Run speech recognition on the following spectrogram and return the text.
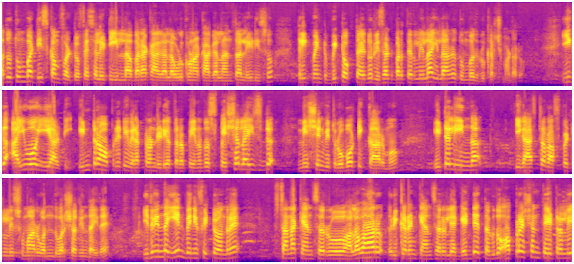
ಅದು ತುಂಬಾ ಡಿಸ್ಕಂಫರ್ಟ್ ಫೆಸಿಲಿಟಿ ಇಲ್ಲ, ಬರಕ್ಕಾಗಲ್ಲ, ಉಳ್ಕೊಳಕ್ಕಾಗಲ್ಲ ಅಂತ ಲೇಡೀಸು ಟ್ರೀಟ್ಮೆಂಟ್ ಬಿಟ್ಟು ಹೋಗ್ತಾ ಇದ್ರು ರಿಸಲ್ಟ್ ಬರ್ತಿರ್ಲಿಲ್ಲ, ಇಲ್ಲಾಂದ್ರೆ ತುಂಬಾ ದುಡ್ಡು ಖರ್ಚು ಮಾಡೋರು. ಈಗ I O E R T intra operative electron radiotherapy ಅನ್ನೋದು specialised machine with robotic arm ಇಟಲಿಯಿಂದ ಈಗ ಆಸ್ಟರ್ ಹಾಸ್ಪಿಟಲ್ ಸುಮಾರು ಒಂದು ವರ್ಷದಿಂದ ಇದೆ. ಇದರಿಂದ ಏನ್ ಬೆನಿಫಿಟ್ ಅಂದ್ರೆ ಸ್ತನ ಕ್ಯಾನ್ಸರು, ಹಲವಾರು ರಿಕರೆಂಟ್ ಕ್ಯಾನ್ಸರ್ ಅಲ್ಲಿ ಗೆಡ್ಡೆ ತೆಗೆದು ಆಪರೇಷನ್ ಥಿಯೇಟರ್ ಅಲ್ಲಿ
